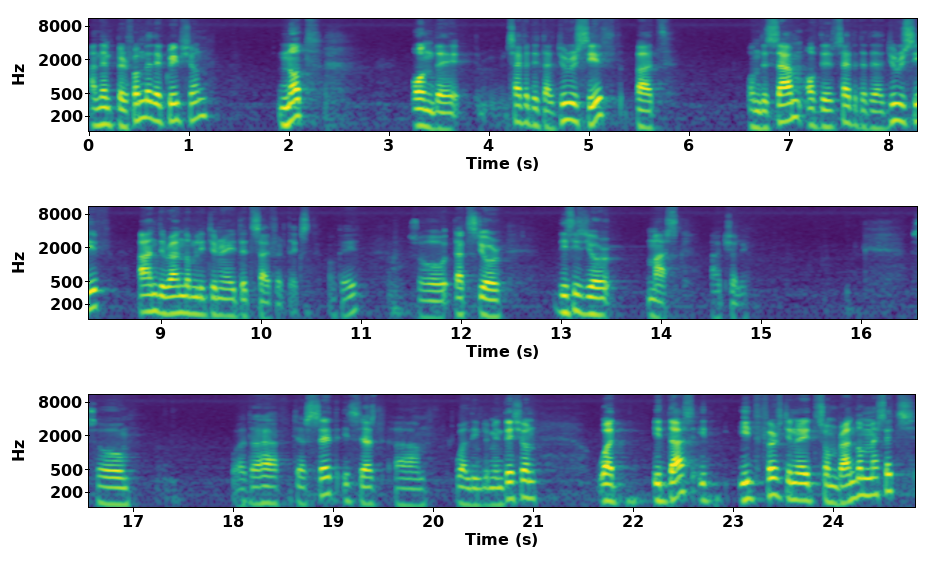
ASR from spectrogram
and then perform the decryption not on the ciphertext that you received, but on the sum of the ciphertext that you receive and the randomly generated ciphertext. Okay, so that's your. This is your mask actually. So what I have just said is just um, well the implementation. What it does, it it first generates some random message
